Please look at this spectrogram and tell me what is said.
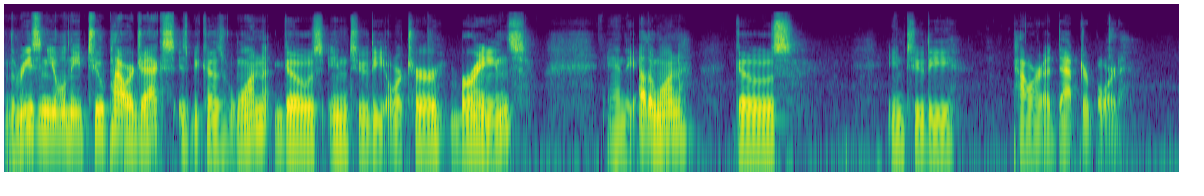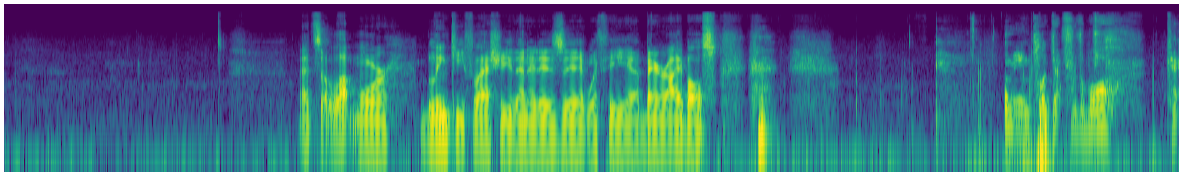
the reason you will need two power jacks is because one goes into the Ortur brains, and the other one goes into the power adapter board. That's a lot more blinky flashy than it is uh, with the uh, bare eyeballs. Let me unplug that for the wall. Okay.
